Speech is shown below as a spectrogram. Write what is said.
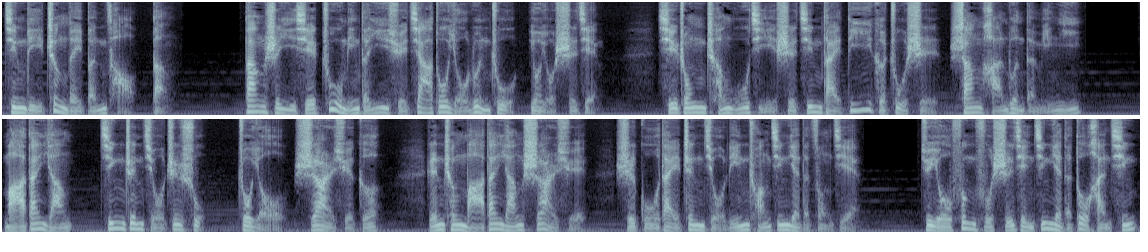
经历正类本草》等。当时一些著名的医学家多有论著，又有实践。其中，程无己是金代第一个注释《伤寒论》的名医。马丹阳经针灸之术，著有《十二学歌》，人称马丹阳十二学，是古代针灸临床经验的总结。具有丰富实践经验的窦汉卿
